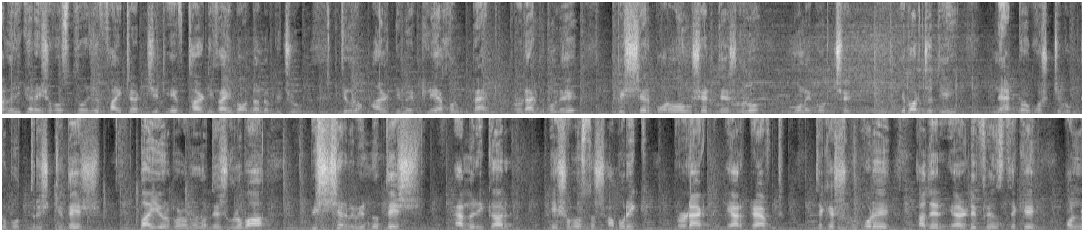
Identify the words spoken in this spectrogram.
আমেরিকার এই সমস্ত যে fighter jet F thirty five বা অন্যান্য কিছু, যেগুলো আলটিমেটলি এখন ব্যাড প্রোডাক্ট বলে বিশ্বের বড় অংশের দেশগুলো মনে করছে। এবার যদি ন্যাটো গোষ্ঠীভুক্ত বত্রিশটি দেশ বা ইউরোপের অন্যান্য দেশগুলো বা বিশ্বের বিভিন্ন দেশ আমেরিকার এই সমস্ত সামরিক প্রোডাক্ট এয়ারক্রাফট থেকে শুরু করে তাদের এয়ার ডিফেন্স থেকে অন্য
